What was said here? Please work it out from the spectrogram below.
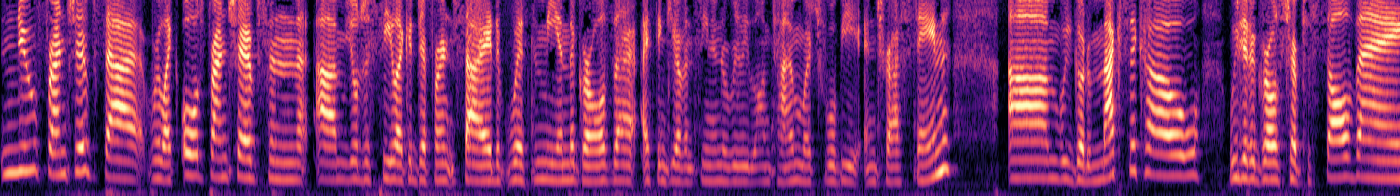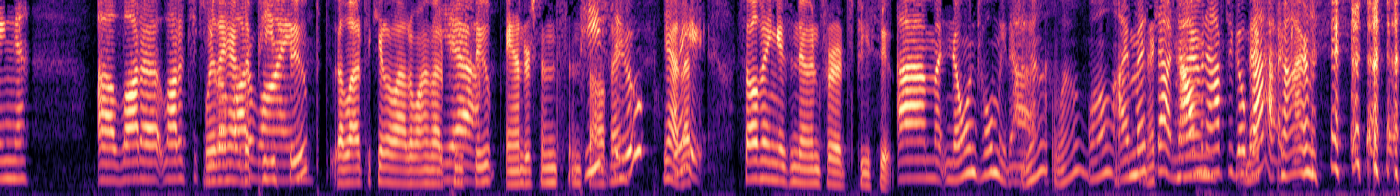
new friendships that were like old friendships, and um, you'll just see like a different side with me and the girls that I think you haven't seen in a really long time, which will be interesting. Um, we go to Mexico. We did a girls' trip to Solvang. A lot of, a lot of tequila. Where they have the pea wine. soup? A lot of tequila, a lot of wine, a lot of Yeah. pea soup. Andersen's and Pea Solvang. soup? Yeah, Wait. that's Solvang is known for its pea soup. Um, no one told me that. yeah, well, Well, I missed out. now I'm gonna have to go next back. time.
